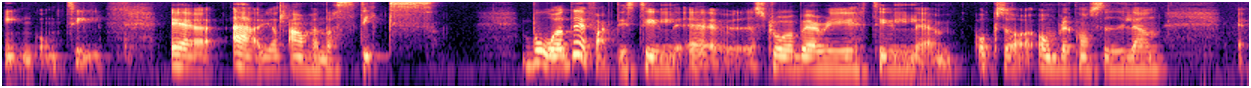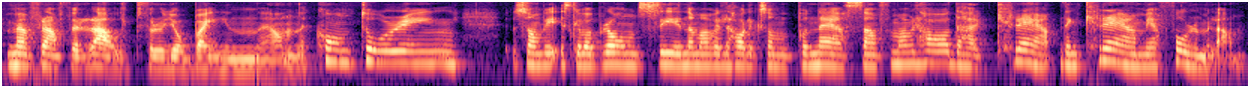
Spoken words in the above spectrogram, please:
en gång till. Eh, är ju att använda sticks. Både faktiskt till eh, strawberry, till eh, också ombre concealern. Men framför allt för att jobba in en contouring som vi- ska vara bronsig när man vill ha liksom på näsan. För man vill ha det här kräm, den krämiga formulan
